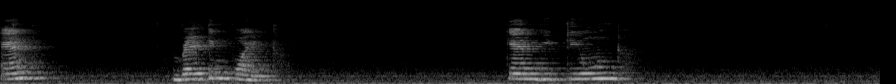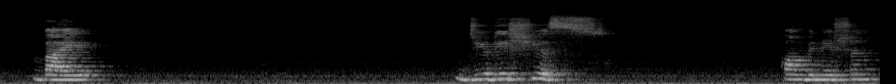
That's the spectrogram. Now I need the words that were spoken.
and melting point can be tuned by judicious combination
